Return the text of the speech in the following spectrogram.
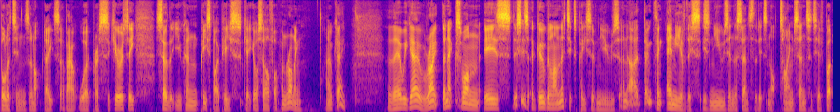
bulletins and updates about WordPress security so that you can piece by piece get yourself up and running. Okay. There we go. Right, the next one is this is a Google Analytics piece of news, and I don't think any of this is news in the sense that it's not time sensitive. But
